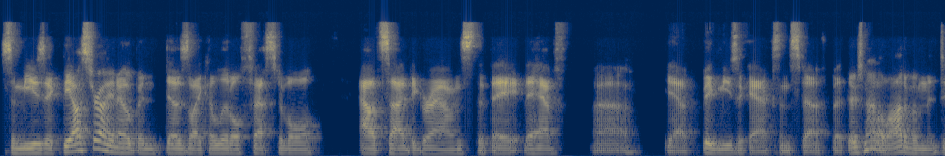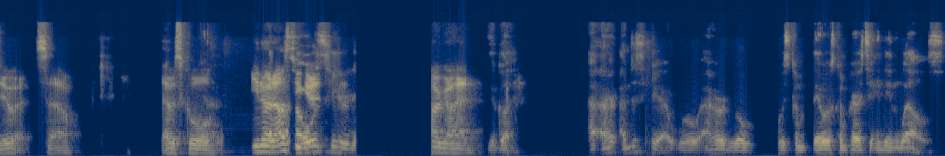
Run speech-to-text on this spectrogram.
some music. The Australian Open does like a little festival outside the grounds that they they have, uh, yeah, big music acts and stuff. But there's not a lot of them that do it, so that was cool. You know what else? You guys? Oh, go ahead. You go ahead. I, I just hear. I heard was there was compared to Indian Wells,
